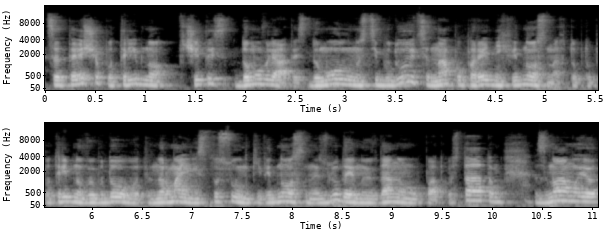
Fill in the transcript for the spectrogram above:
це те, що потрібно вчитись домовлятись. Домовленості будуються на попередніх відносинах, тобто потрібно вибудовувати нормальні стосунки, відносини з людиною, в даному випадку з татом, з мамою,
